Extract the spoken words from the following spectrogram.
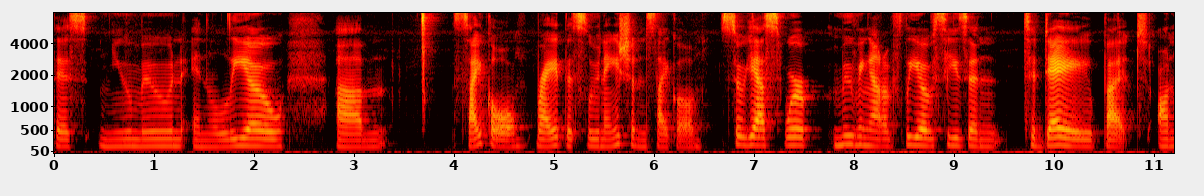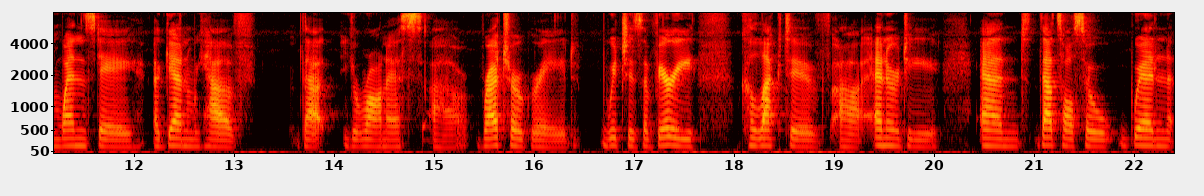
this new moon in Leo um, cycle, right? This lunation cycle. So, yes, we're moving out of Leo season today, but on Wednesday, again, we have that Uranus uh, retrograde, which is a very collective uh, energy. And that's also when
